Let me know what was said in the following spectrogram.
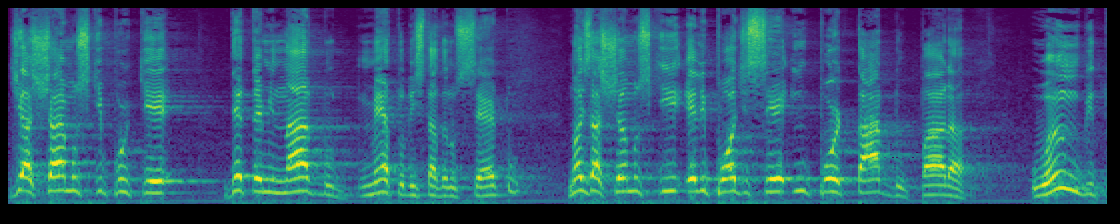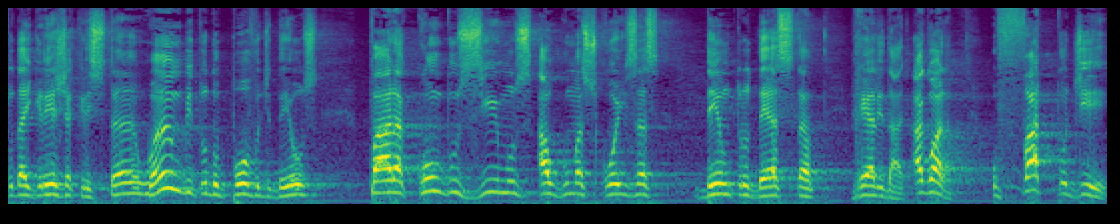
de acharmos que porque determinado método está dando certo, nós achamos que ele pode ser importado para o âmbito da igreja cristã, o âmbito do povo de Deus, para conduzirmos algumas coisas dentro desta realidade. Agora, o fato de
